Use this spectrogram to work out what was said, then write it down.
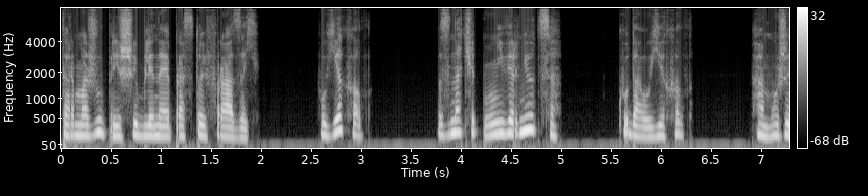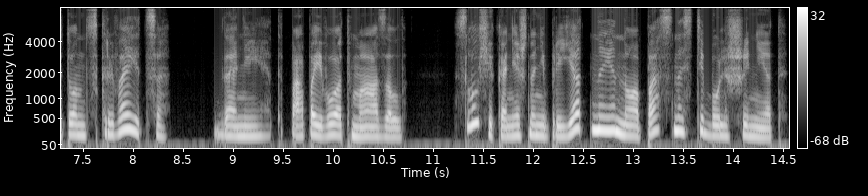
Торможу, пришибленная простой фразой. «Уехал? Значит, не вернется? Куда уехал? А может, он скрывается? Да нет, папа его отмазал. Слухи, конечно, неприятные, но опасности больше нет.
